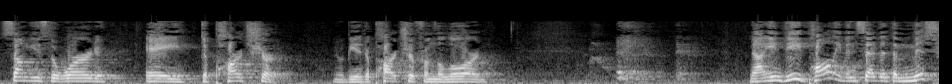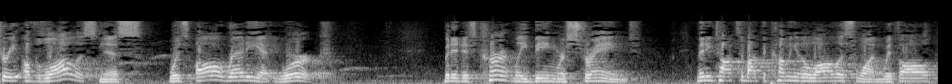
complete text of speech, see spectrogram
Some use the word a departure. It would be a departure from the Lord. Now, indeed, Paul even said that the mystery of lawlessness was already at work, but it is currently being restrained. Then he talks about the coming of the lawless one with all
